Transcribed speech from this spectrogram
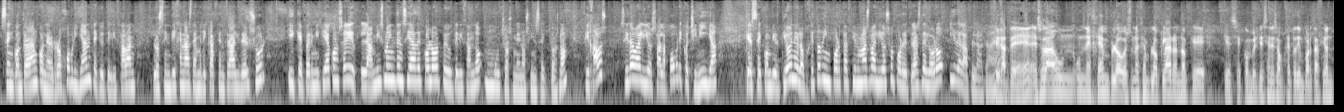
se encontraran con el rojo brillante que utilizaban los indígenas de América Central y del Sur y que permitía conseguir la misma intensidad de color pero utilizando muchos menos insectos, ¿no? Fijaos era valiosa la pobre cochinilla que se convirtió en el objeto de importación más valioso por detrás del oro y de la plata. ¿eh? Fíjate, ¿eh? eso da un, ejemplo, es un ejemplo claro, ¿no? Que, que se convirtiese en ese objeto de importación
